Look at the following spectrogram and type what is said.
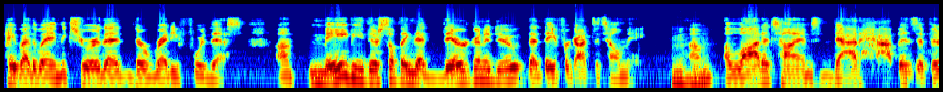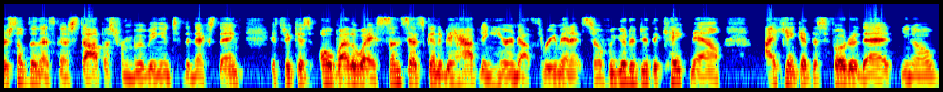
Hey, by the way, make sure that they're ready for this. Um, maybe there's something that they're going to do that they forgot to tell me. Mhm. Um, a lot of times that happens. If there's something that's going to stop us from moving into the next thing, it's because, oh, by the way, sunset's going to be happening here in about three minutes. So if we go to do the cake now, I can't get this photo that, you know,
